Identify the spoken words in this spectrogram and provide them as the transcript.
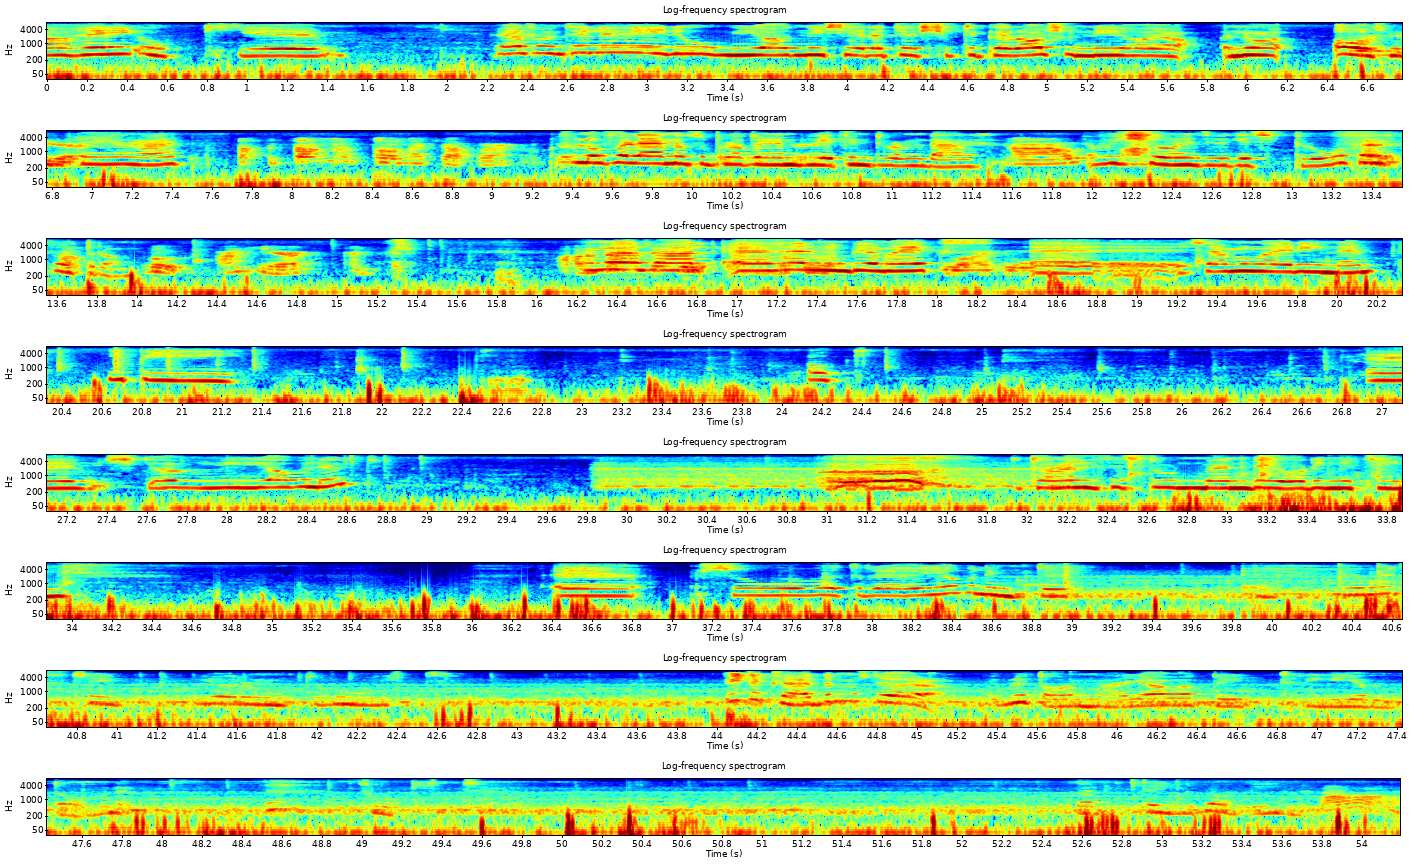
Ja, hej och eh, välkommen till en video. Ja, ni ser att jag köpte garage och ni har jag, nu har jag asmycket pengar här. Förlåt för den som pratar, jag vet inte vem det är. Jag förstår inte vilket språk han pratar om. Men i alla fall, eh, här är min BMX. Eh, så här många är inne. Jippi. Och eh, ska vi göra väl ut? Det tar en liten stund men det gör ingenting. Eh, så vet du det, jag vill inte... Eh, jag vill typ göra något roligt. Byta kläder måste jag göra. Jag vill inte ha de här. Jag har varit i tre jävla dagar nu. Tråkigt. Skärp dig, bra bil. Ah,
